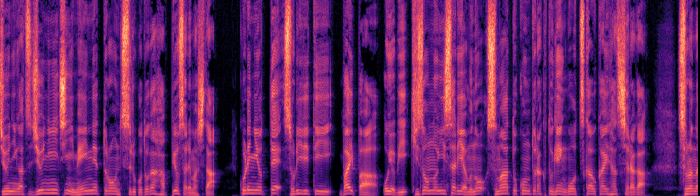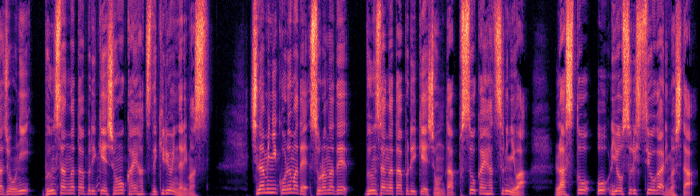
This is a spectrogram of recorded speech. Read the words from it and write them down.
12月12日にメインネットローンチすることが発表されました。これによってソリディティ、バイパー及び既存のイーサリアムのスマートコントラクト言語を使う開発者らがソラナ上に分散型アプリケーションを開発できるようになります。ちなみにこれまでソラナで分散型アプリケーション DApps を開発するには、ラストを利用する必要がありました。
